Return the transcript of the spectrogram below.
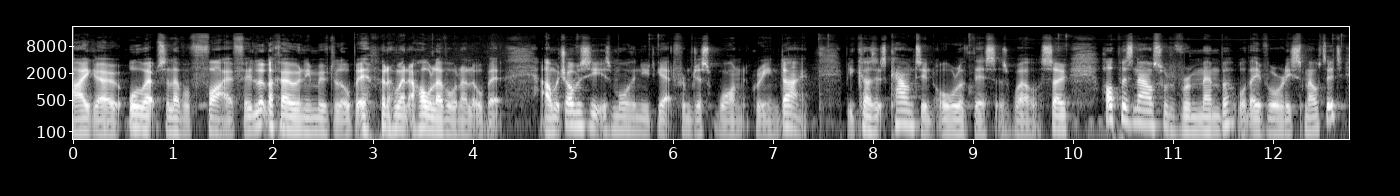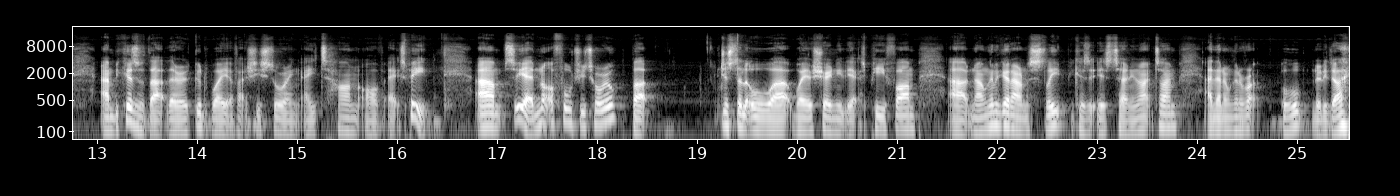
I go all the way up to level 5. It looked like I only moved a little bit, but I went a whole level in a little bit, um, which obviously is more than you'd get from just one green dye, because it's counting all of this as well. So hoppers now sort of remember what they've already smelted, and because of that, they're a good way of actually storing a ton of XP. Um, so yeah, not a full tutorial, but just a little uh, way of showing you the XP farm. Uh, now I'm going to go down to sleep because it is turning nighttime, and then I'm going to run. Oh, nearly died.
